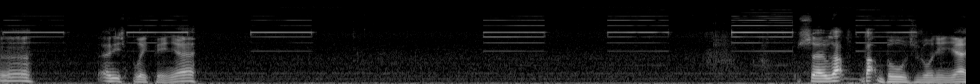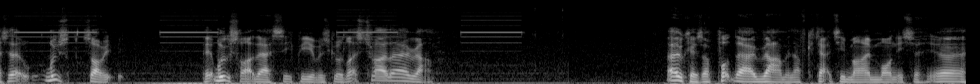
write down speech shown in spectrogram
Uh, and it's bleeping, yeah? so that that board's running yeah so it looks sorry it looks like their CPU is good let's try their RAM okay so I've put their RAM and I've connected my monitor yeah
